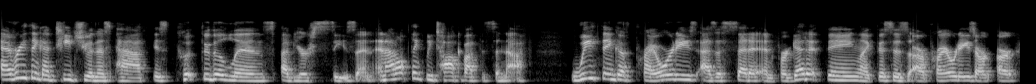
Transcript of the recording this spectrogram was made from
Everything I teach you in this path is put through the lens of your season. And I don't think we talk about this enough. We think of priorities as a set it and forget it thing. Like this is our priorities. Our, our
